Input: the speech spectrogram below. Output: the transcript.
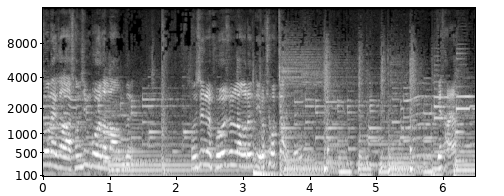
뒷돈 애가 전신 보여달라는데 전신을 보여주려고 그랬는데 이렇게밖에 안 돼요. 이게 다야?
